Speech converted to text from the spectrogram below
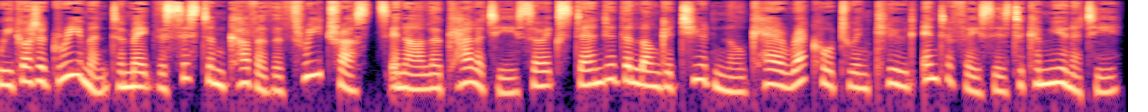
We got agreement to make the system cover the three trusts in our locality, so extended the longitudinal care record to include interfaces to community,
